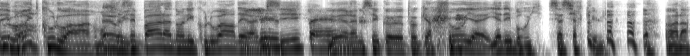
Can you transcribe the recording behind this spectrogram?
des bruits de couloir. Hermance. Eh Je oui. sais pas, là, dans les couloirs des RMC, le RMC Poker Show, il y a, y a des bruits. Ça circule. voilà.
